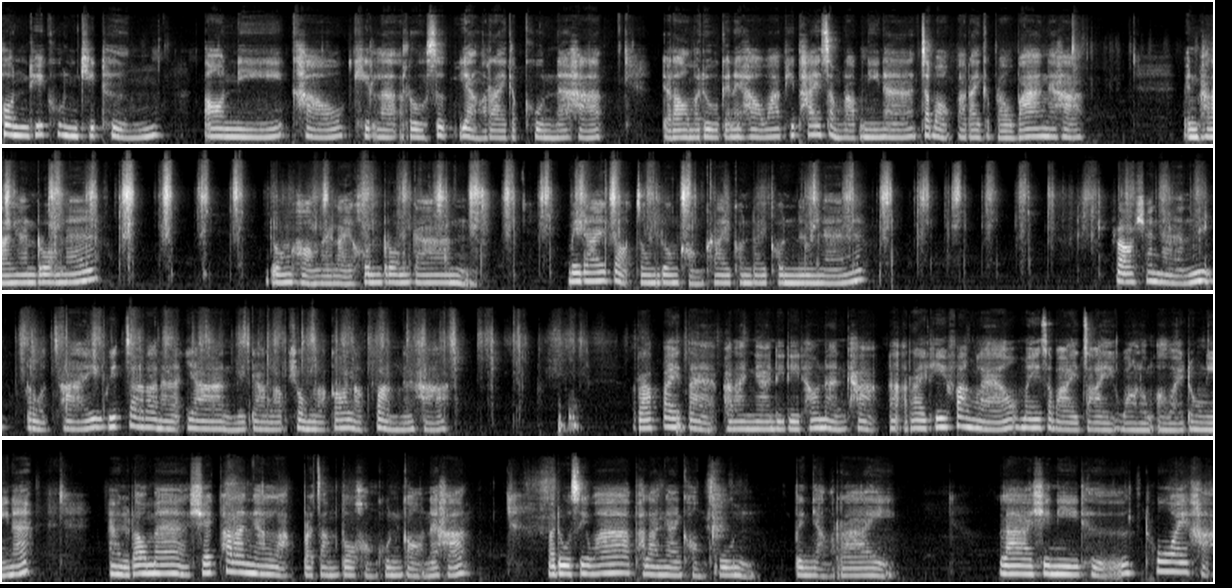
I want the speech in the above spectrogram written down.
คนที่คุณคิดถึง ตอนนี้เขาคิดและรู้สึกอย่างไรกับคุณนะคะ เดี๋ยวเรามาดูกันนะคะว่าพี่ไพ่สำหรับนี้นะ จะบอกอะไรกับเราบ้างนะคะ เป็นพลังงานรวมนะ ดวงของหลาย ๆ คนรวมกัน ไม่ได้เจาะจงดวงของใครคนใดคนหนึ่งนะ เพราะฉะนั้นโปรดใช้วิจารณญาณในการรับชมแล้วก็รับฟังนะคะ รับไปแต่พลังงานดีๆ เท่านั้นค่ะ อะไรที่ฟังแล้วไม่สบายใจวางลงเอาไว้ตรงนี้นะอะเดี๋ยวเรามาเช็คพลังงานหลักประจำตัวของคุณก่อนนะคะ มาดูซิว่าพลังงานของคุณเป็นอย่างไรราชินีถือถ้วยค่ะ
